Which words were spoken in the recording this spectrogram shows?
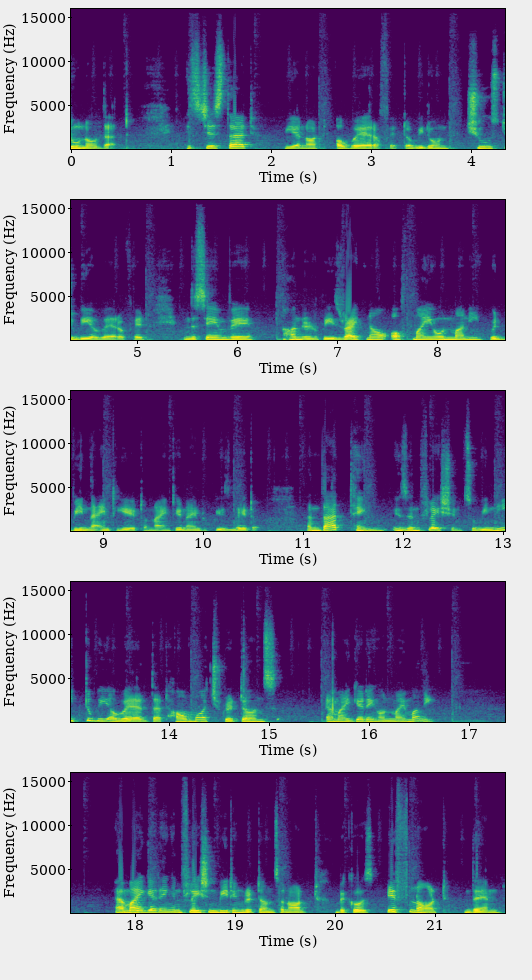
do know that. It's just that we are not aware of it or we don't choose to be aware of it. In the same way 100 rupees right now of my own money would be 98 or 99 rupees later and that thing is inflation. So we need to be aware that how much returns am i getting on my money? Am i getting inflation beating returns or not? Because if not then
